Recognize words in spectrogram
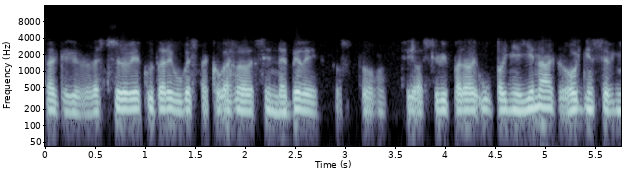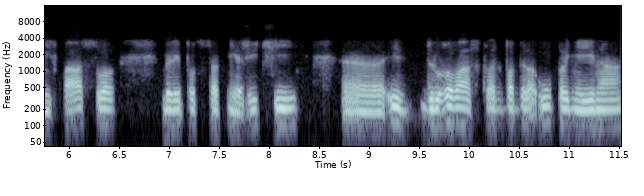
tak ve středověku tady vůbec takovéhle lesy nebyly. To, to, ty lesy vypadaly úplně jinak, hodně se v nich páslo, byly podstatně řičí, e, i druhová skladba byla úplně jiná.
